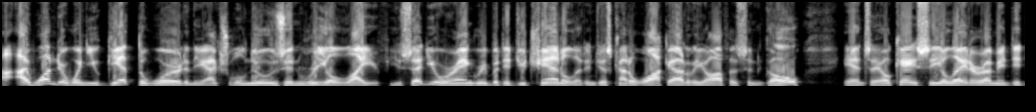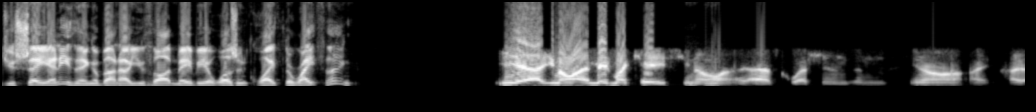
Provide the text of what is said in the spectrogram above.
I wonder when you get the word and the actual news in real life. You said you were angry, but did you channel it and just kind of walk out of the office and go? And say, okay, see you later. I mean, did you say anything about how you thought maybe it wasn't quite the right thing? Yeah, you know, I made my case. You know, Mm-hmm. I asked questions, and you know, I I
